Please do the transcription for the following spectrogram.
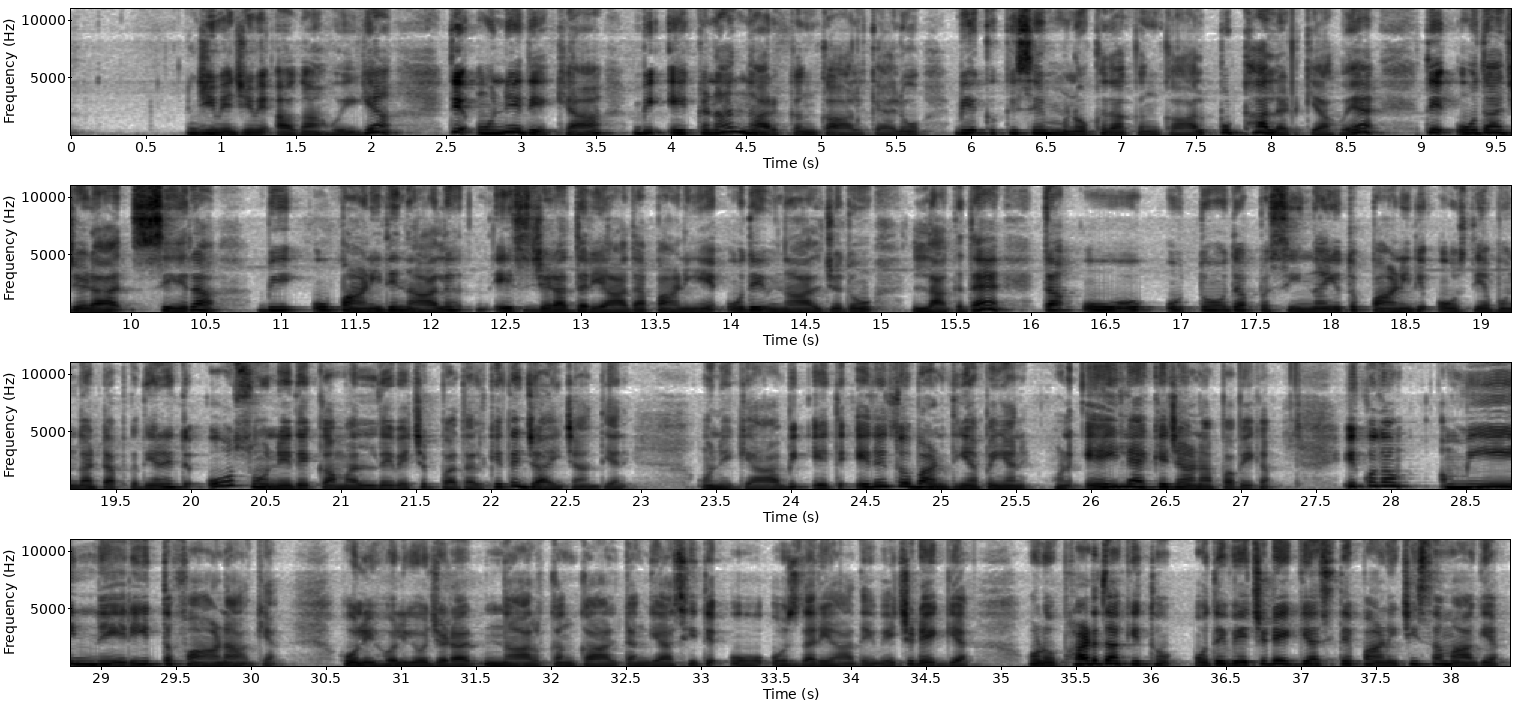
ਜਿਵੇਂ ਜਿਵੇਂ ਅਗਾਂਹ ਹੋਈ ਗਿਆ, ਤੇ ਉਹਨੇ ਦੇਖਿਆ ਵੀ ਇੱਕ ਨਾ ਨਰ ਕੰਕਾਲ ਕਹਿ ਲੋ ਵੀ ਇੱਕ ਕਿਸੇ ਮਨੁੱਖ ਦਾ ਕੰਕਾਲ ਪੁੱਠਾ ਲਟਕਿਆ ਹੋਇਆ ਹੈ, ਤੇ ਉਹਦਾ ਜਿਹੜਾ ਸਿਰ ਵੀ ਉਹ ਪਾਣੀ ਦੇ ਨਾਲ, ਇਸ ਜਿਹੜਾ ਦਰਿਆ ਦਾ ਪਾਣੀ ਹੈ, ਉਹਦੇ ਨਾਲ ਜਦੋਂ ਲੱਗਦਾ ਹੈ, ਤਾਂ ਉਹ ਉਤੋਂ ਉਹਦਾ ਪਸੀਨਾ ਹੀ ਉਤੋਂ ਪਾਣੀ ਦੀ ਉਸ ਦੀਆਂ ਬੂੰਦਾਂ ਟਪਕਦੀਆਂ ਨੇ ਤੇ ਉਹ ਸੋਨੇ ਦੇ ਕਮਲ ਦੇ ਵਿੱਚ ਬਦਲ ਕੇ ਤੇ ਜਾਈ ਜਾਂਦੀਆਂ ਨੇ। ਉਹਨੇ ਕਿਹਾ ਵੀ ਇਹ ਤੇ ਇਹਦੇ ਤੋਂ ਬਣਦੀਆਂ ਪਈਆਂ ਨੇ, ਹੁਣ ਇਹ ਹੀ ਲੈ ਕੇ ਜਾਣਾ ਪਵੇਗਾ। ਇੱਕਦਮ ਅਮੀ ਨੇਰੀ ਤੂਫਾਨ ਆ ਗਿਆ। ਹੌਲੀ ਹੌਲੀ ਉਹ ਜਿਹੜਾ ਨਾਲ ਕੰਕਾਲ ਟੰਗਿਆ ਸੀ ਤੇ ਉਹ ਉਸ ਦਰਿਆ ਦੇ ਵਿੱਚ ਡਿੱਗ ਗਿਆ। ਹੁਣ ਉਹ ਫੜਦਾ ਕਿੱਥੋਂ? ਉਹਦੇ ਵਿੱਚ ਡਿੱਗ ਗਿਆ ਸੀ ਤੇ ਪਾਣੀ 'ਚ ਹੀ ਸਮਾ ਗਿਆ।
